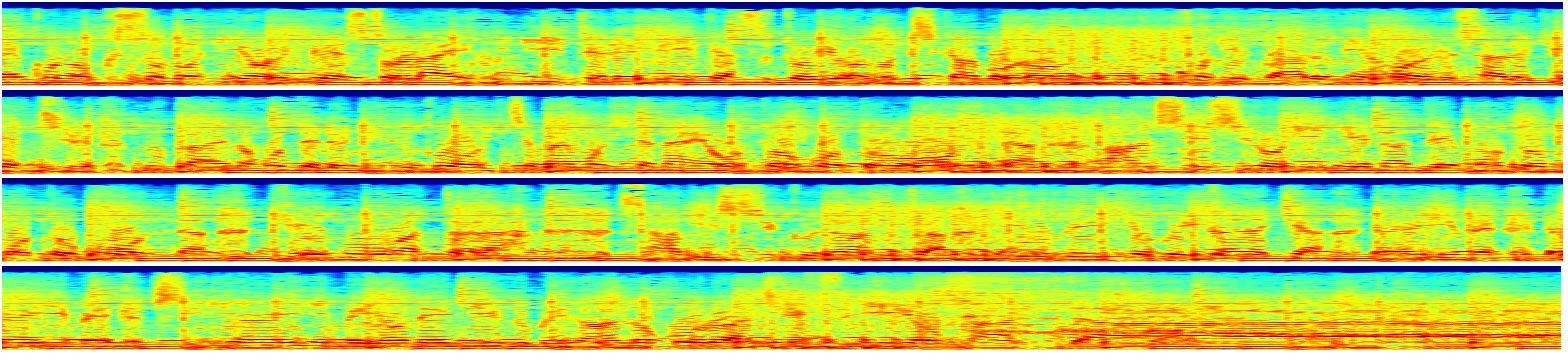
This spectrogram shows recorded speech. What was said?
えこのクソの匂いベストライフ E テレビ出す土曜の近頃焦げたアルミホイルサルゲッチュ向かいのホテルに服を一枚も着てない男と女安心しろ人間なんてもともとこんな。ゲーム終わったら寂しくなった。郵便局行かなきゃ。えいめえいめ CA め4年2組のあの頃は実に良かった。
